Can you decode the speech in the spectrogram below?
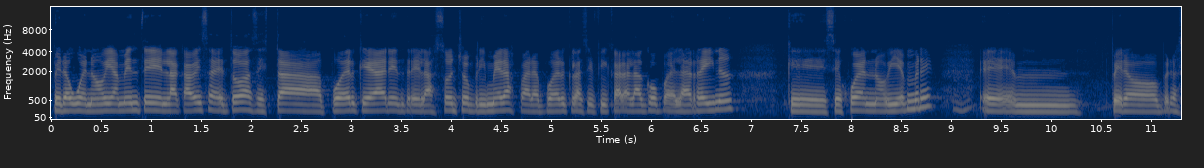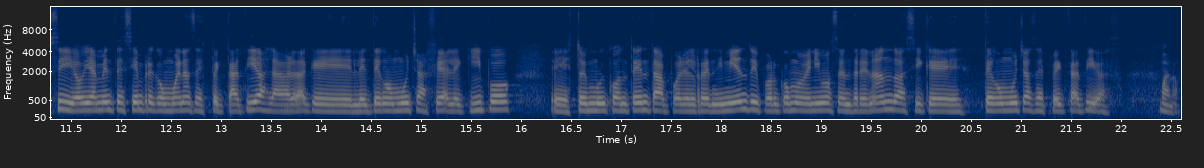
Pero bueno, obviamente en la cabeza de todas está poder quedar entre las ocho primeras para poder clasificar a la Copa de la Reina, que se juega en noviembre. Pero, pero sí, obviamente siempre con buenas expectativas, la verdad que le tengo mucha fe al equipo, eh, estoy muy contenta por el rendimiento y por cómo venimos entrenando, así que tengo muchas expectativas. Bueno,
